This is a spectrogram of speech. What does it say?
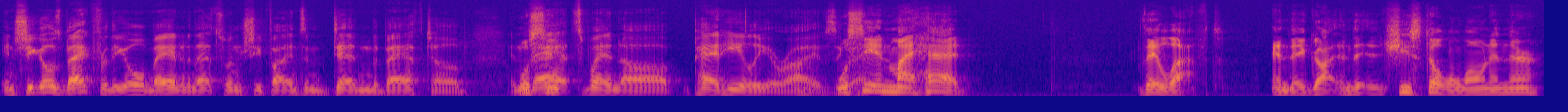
And she goes back for the old man, and that's when she finds him dead in the bathtub. And Well, see- that's when uh, Pat Healy arrives. Well, see, in my head, they left, and they got, and they, she's still alone in there.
